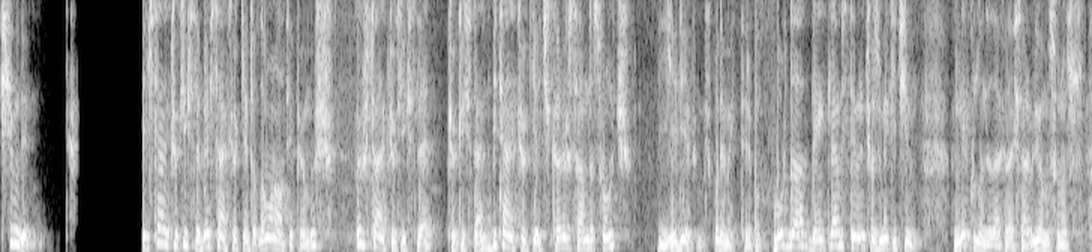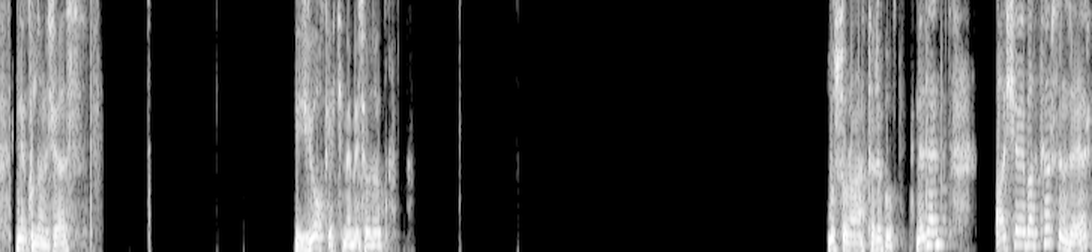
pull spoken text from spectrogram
Şimdi iki tane kök x ile beş tane kök y'nin toplamı 16 yapıyormuş. Üç tane kök x ile kök x'ten bir tane kök y çıkarırsam da sonuç 7 yapıyormuş. Bu demektir bu. Burada denklem sistemini çözmek için ne kullanacağız arkadaşlar biliyor musunuz? Ne kullanacağız? Yok etme metodu. Bu soru anahtarı bu. Neden? Aşağıya bakarsanız eğer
